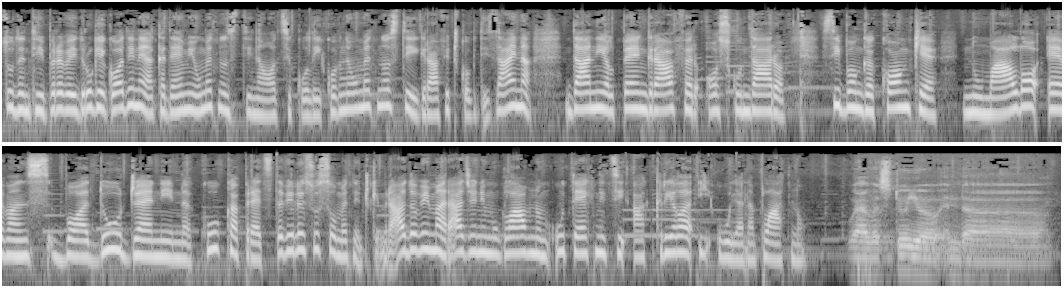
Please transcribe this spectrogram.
Studenti prve i druge godine Akademije umetnosti na oceku likovne umetnosti i grafičkog dizajna Daniel Pengrafer Oskundaro, Sibonga Konke Numalo, Evans Boadu, Jenin Kuka predstavili su se umetničkim radovima rađenim uglavnom u tehnici akrila i ulja na platnu. We have a studio in the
